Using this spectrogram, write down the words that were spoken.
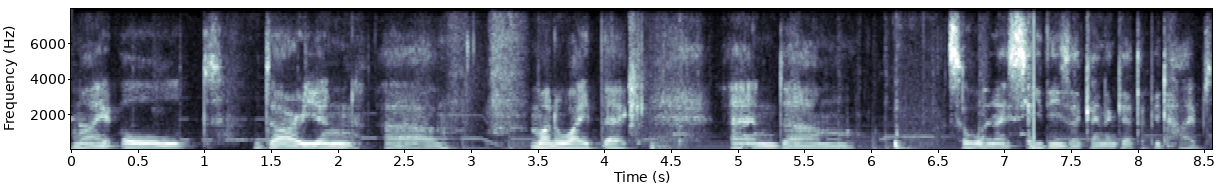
my old Darien um, mono white deck, and um, so when I see these, I kind of get a bit hyped.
